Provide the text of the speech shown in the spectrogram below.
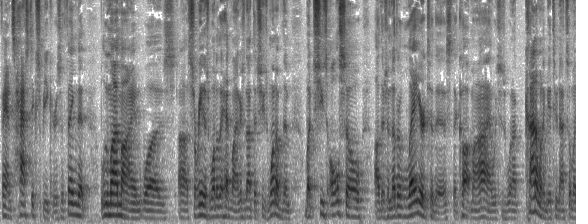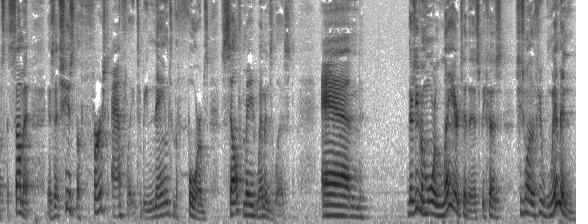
fantastic speakers. The thing that blew my mind was uh, Serena's one of the headliners, not that she's one of them, but she's also, uh, there's another layer to this that caught my eye, which is what I kind of want to get to, not so much the summit, is that she is the first athlete to be named to the Forbes self made women's list. And there's even more layer to this because she's one of the few women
